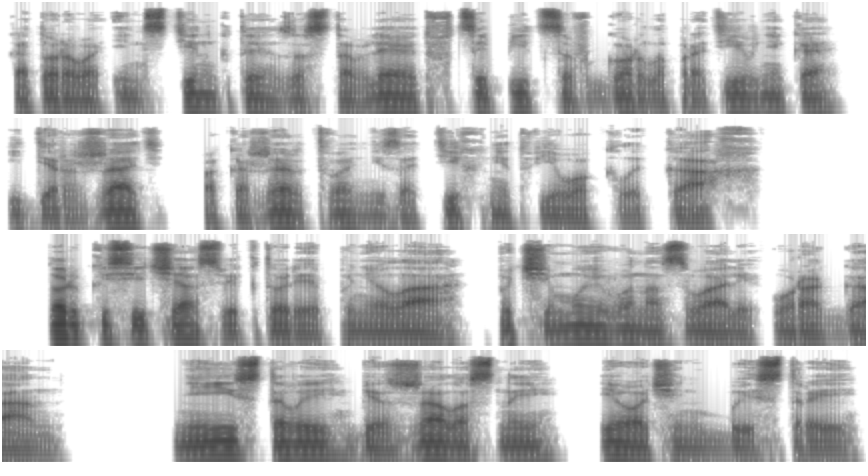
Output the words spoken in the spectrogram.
которого инстинкты заставляют вцепиться в горло противника и держать, пока жертва не затихнет в его клыках. Только сейчас Виктория поняла, почему его назвали «Ураган». Неистовый, безжалостный и очень быстрый.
